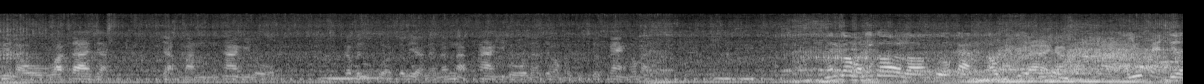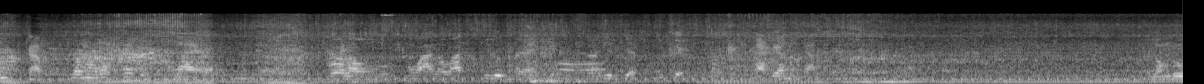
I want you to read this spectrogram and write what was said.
ที่เราวัดได้จากจากมัน 5กิโลก็เป็นตัวเฉลี่ยในน้ำหนัก 5กิโลแล้วจะออกมาเป็นเชื้อแป้งเท่าไหร่ งั้นก็วันนี้ก็ลองดูโอกาสเอาผู้ช่วยได้ครับ อายุ8เดือนครับ ลองมาวัดแป้งดูได้ครับเพราะว่าเราเมื่อวานเราวัดที่รุ่นไปยี่สิบเจ็ดยี่สิบเจ็ดแปดเดือนเหมือนกัน ลองดู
